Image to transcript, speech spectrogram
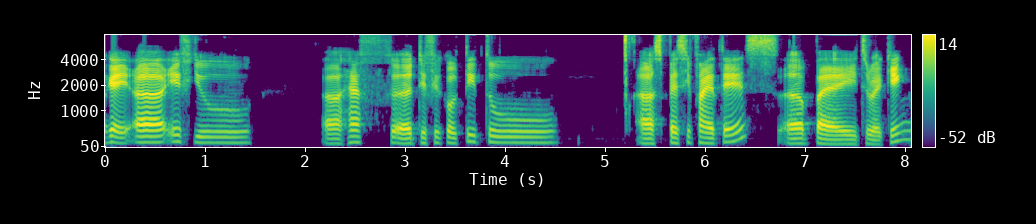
Okay uh, if you uh, have uh, difficulty to uh, specify this by dragging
